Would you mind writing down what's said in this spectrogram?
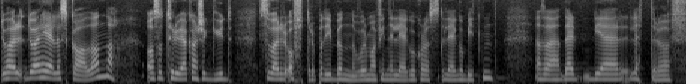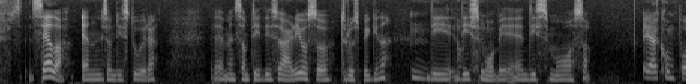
du har, du har hele skalaen, da. Og så tror jeg kanskje Gud svarer oftere på de bønnene hvor man finner Lego-biten. altså, er, de er lettere å se da, enn liksom de store. Eh, men samtidig så er de jo også trosbyggende. Mm, De, de, små, de små også. Jeg kom på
